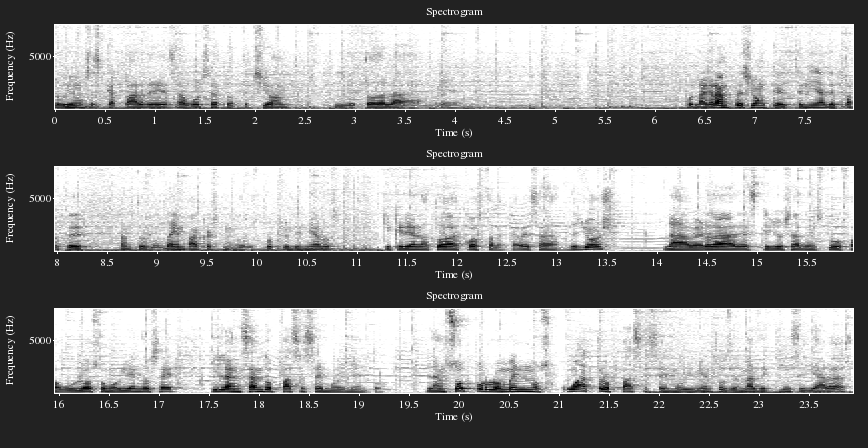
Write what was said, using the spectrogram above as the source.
Lo vimos escapar de esa bolsa de protección y de toda la, eh, pues la gran presión que tenía de parte de tanto de los linebackers como de los propios linieros que querían a toda costa la cabeza de Josh. La verdad es que Josh Allen estuvo fabuloso moviéndose y lanzando pases en movimiento. Lanzó por lo menos cuatro pases en movimientos de más de 15 yardas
